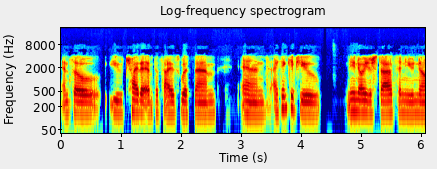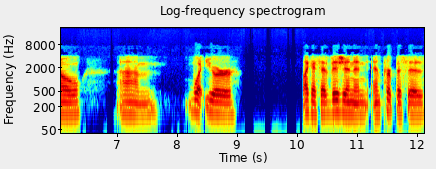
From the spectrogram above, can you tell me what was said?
and so you try to empathize with them. And I think if you you know your stuff and you know um, what your like I said, vision and, and purpose is,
